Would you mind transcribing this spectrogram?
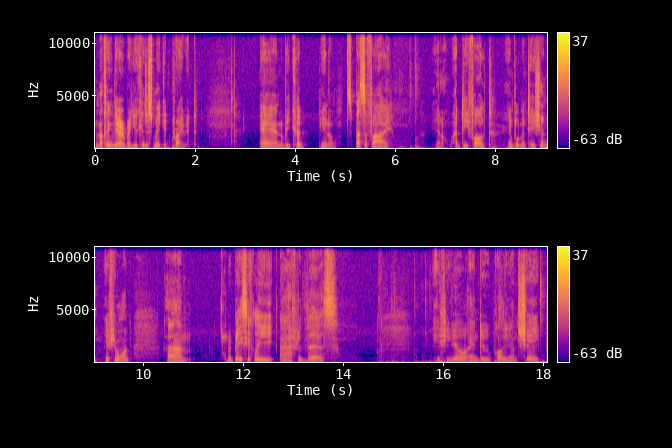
nothing there, but you can just make it private and we could you know specify you know a default implementation if you want um, but basically after this if you go and do polygon shape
